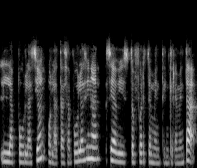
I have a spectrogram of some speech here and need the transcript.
la población o la tasa poblacional se ha visto fuertemente incrementada.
